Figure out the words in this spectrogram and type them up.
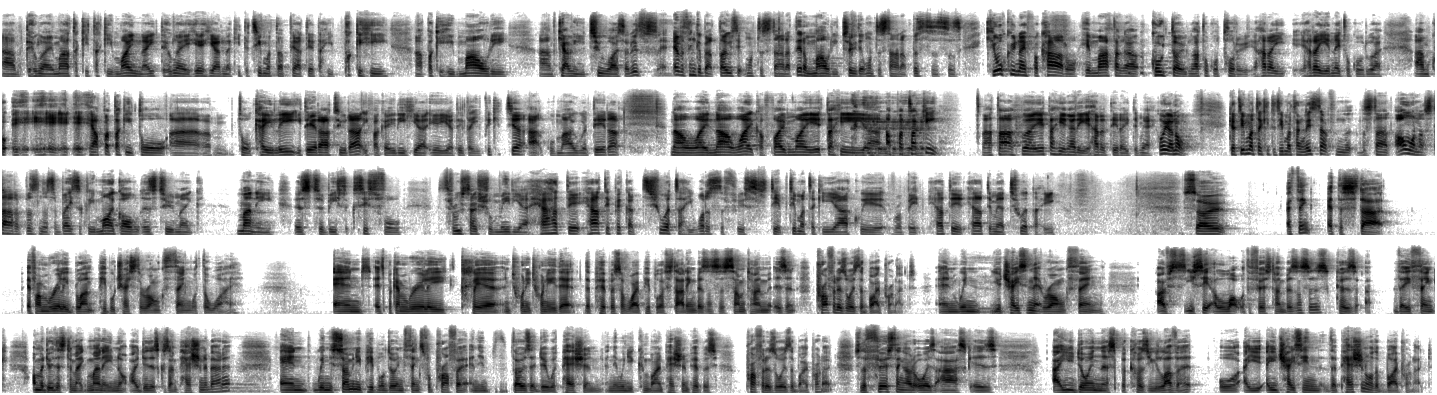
um, te hunga e mātaki taki mai nei, te hunga e hehi ana ki te timata pia tētahi pakihi, uh, pakihi Māori, um, kia angi i tūai. So let's ever think about those that want to start up. There are Māori too that want to start up businesses. Ki oku nei whakaro, he mātanga koutou ngā toko toru. E harai, e harai e nei toko rua. Um, ko, e, e, e, e, he apataki tō, uh, um, tō Kaylee i tērā tūrā, i whakairihia e ia tētahi pikitia, a ko māua tērā. Nā wai, nā wai, ka whai mai etahi uh, apataki. Nā tāhua etahi engari e hara tērā i te mea. Hoi anō, kia timata ki te timatanga. Let's start from the, the start. I want to start a business and basically my goal is to make money, is to be successful through social media. How te, how te pika tuatahi? What is the first step? Timata ki a koe, Robert. How te, how te mea tuatahi? So, I think at the start, if I'm really blunt, people chase the wrong thing with the why. And it's become really clear in 2020 that the purpose of why people are starting businesses sometimes isn't profit is always the byproduct. And when hmm. you're chasing that wrong thing, I've you see it a lot with the first time businesses because uh, they think I'm gonna do this to make money, not I do this because I'm passionate about it. Hmm. And when there's so many people doing things for profit, and then those that do with passion, and then when you combine passion and purpose, profit is always the byproduct. So the first thing I'd always ask is, are you doing this because you love it, or are you are you chasing the passion or the byproduct?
